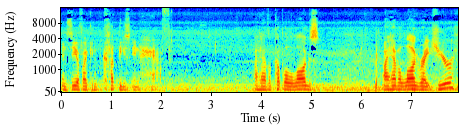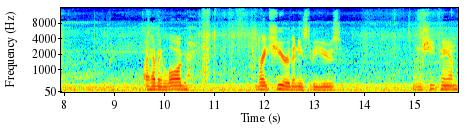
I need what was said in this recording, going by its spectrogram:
and see if I can cut these in half. I have a couple of logs. I have a log right here. I have a log right here that needs to be used. And the sheet pan.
